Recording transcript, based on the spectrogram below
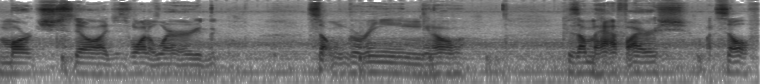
March still. I just want to wear something green, you know, because I'm half Irish myself.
